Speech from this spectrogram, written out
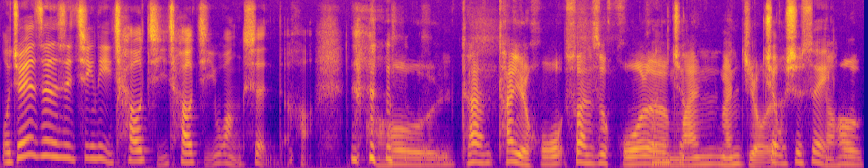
我觉得真的是精力超级超级旺盛的哈。然后他他也活算是活了蛮蛮久了，九十岁。然后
